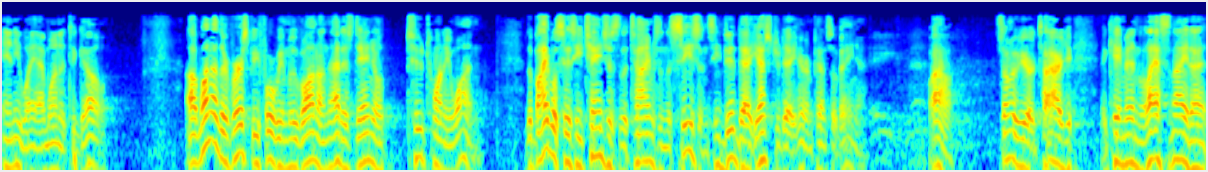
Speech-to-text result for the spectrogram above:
any way I want it to go. Uh, one other verse before we move on on that is Daniel 2:21. The Bible says he changes the times and the seasons. He did that yesterday here in Pennsylvania. Wow. Some of you are tired. You, I came in last night. I,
